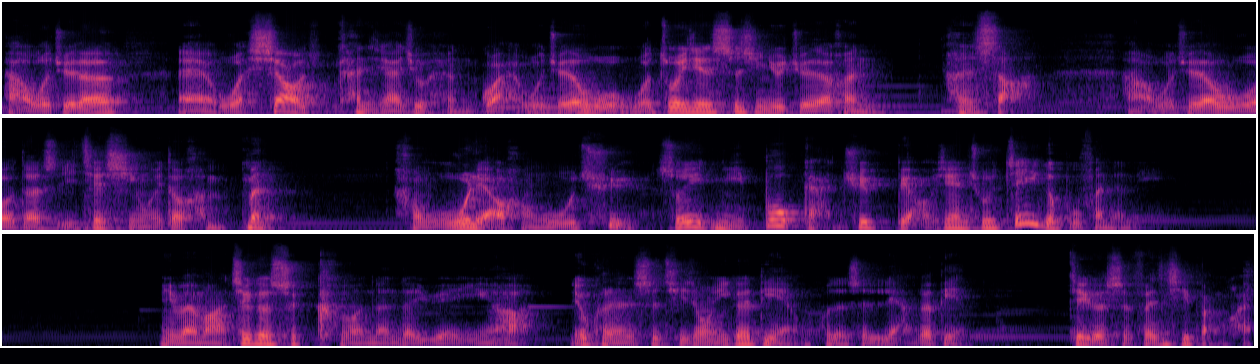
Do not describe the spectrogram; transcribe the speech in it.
啊，我觉得，哎，我笑看起来就很怪，我觉得我我做一件事情就觉得很很傻啊，我觉得我的一切行为都很笨，很无聊，很无趣，所以你不敢去表现出这个部分的你。明白吗？这个是可能的原因哈，有可能是其中一个点或者是两个点，这个是分析板块。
